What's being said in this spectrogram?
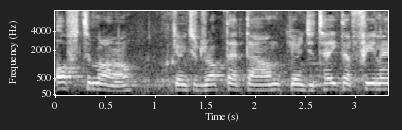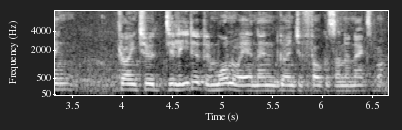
off tomorrow, going to drop that down, going to take that feeling, going to delete it in one way, and then going to focus on the next one.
